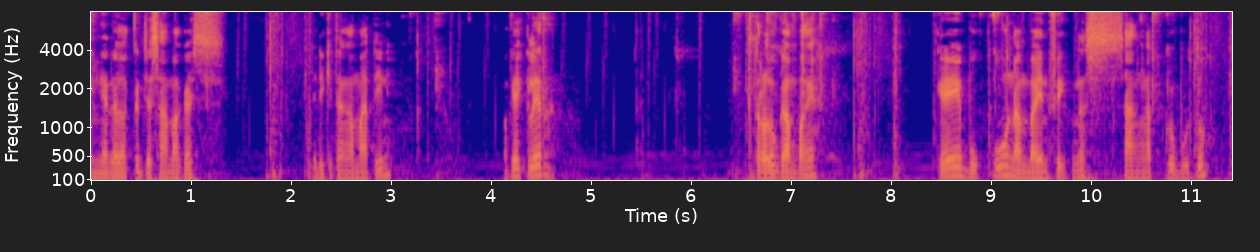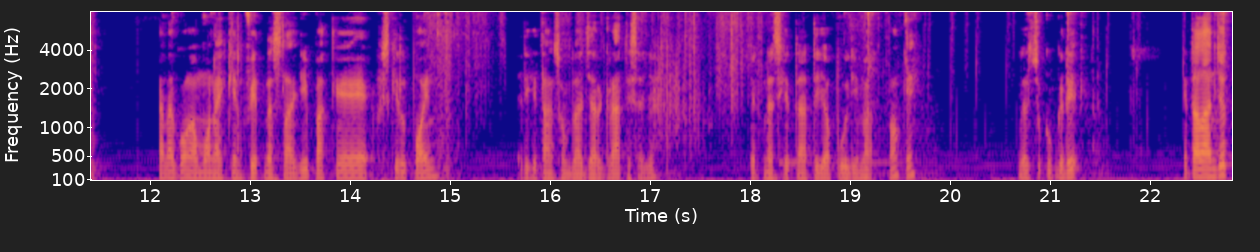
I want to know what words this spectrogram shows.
ini adalah kerjasama guys. Jadi kita nggak mati nih. Oke okay, clear. Terlalu gampang ya. Oke okay, buku nambahin fitness sangat gue butuh. Karena gue nggak mau naikin fitness lagi pakai skill point jadi kita langsung belajar gratis aja. Fitness kita 35 Oke. Okay. Udah cukup gede. Kita lanjut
